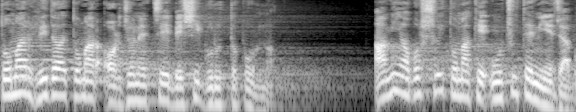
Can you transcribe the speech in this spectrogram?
তোমার হৃদয় তোমার অর্জনের চেয়ে বেশি গুরুত্বপূর্ণ। আমি অবশ্যই তোমাকে উঁচুতে নিয়ে যাব।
